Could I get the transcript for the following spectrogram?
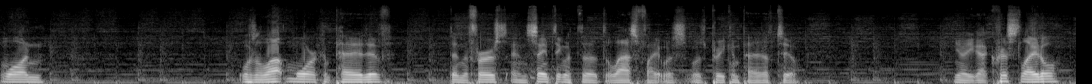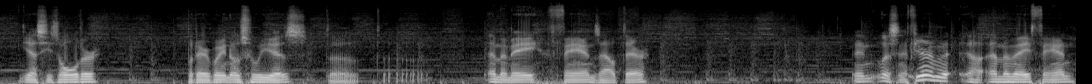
one was a lot more competitive than the first, and same thing with the, the last fight was was pretty competitive too. You know, you got Chris Lytle. Yes, he's older, but everybody knows who he is. The, the MMA fans out there. And listen, if you're an uh, MMA fan,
